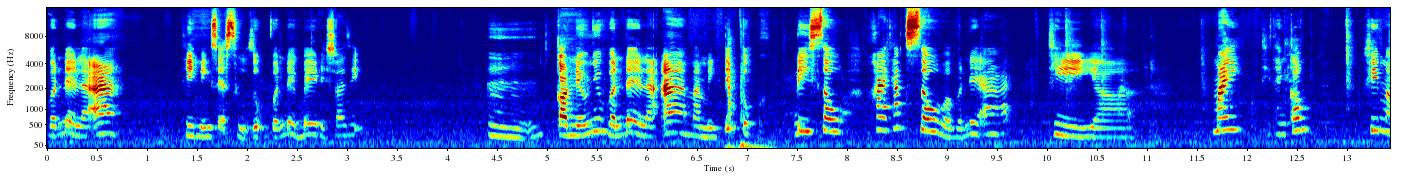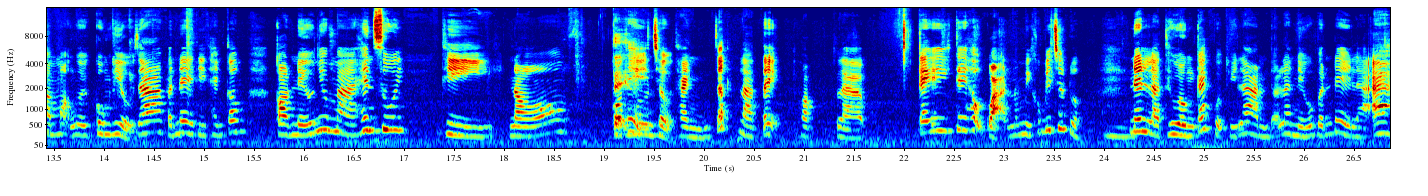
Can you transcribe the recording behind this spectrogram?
vấn đề là a thì mình sẽ sử dụng vấn đề b để xoa dịu. Ừ. còn nếu như vấn đề là a mà mình tiếp tục đi sâu khai thác sâu vào vấn đề a ấy, thì uh, may thì thành công khi mà mọi người cùng hiểu ra vấn đề thì thành công. Còn nếu như mà hên xui thì nó có Tệ thể hơn. trở thành rất là tệ hoặc là cái cái hậu quả nó mình không biết trước được. Ừ. nên là thường cách của thúy làm đó là nếu vấn đề là a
